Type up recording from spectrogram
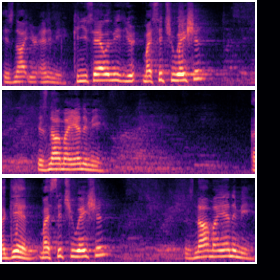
is not your enemy. Can you say that with me? Your, my, situation my situation is not my enemy. Not my enemy. Again, my situation, my situation is not my enemy.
